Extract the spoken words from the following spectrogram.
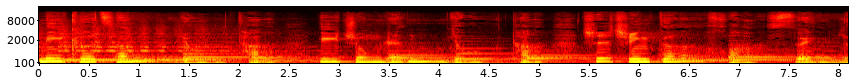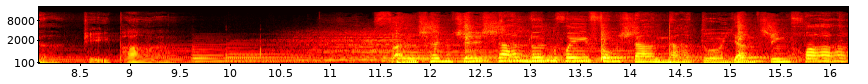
你可曾有他？意中人有他？痴情的花碎了琵琶。凡尘之下，轮回风沙，那朵杨金花，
